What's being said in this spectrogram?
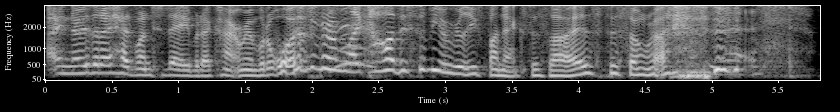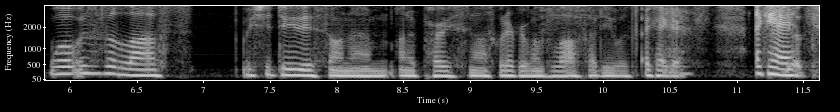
I know that I had one today, but I can't remember what it was. But I'm like, oh, this would be a really fun exercise for songwriters. Yes. what was the last? We should do this on um on a post and ask what everyone's last idea was. Okay, go. Okay. Yes.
